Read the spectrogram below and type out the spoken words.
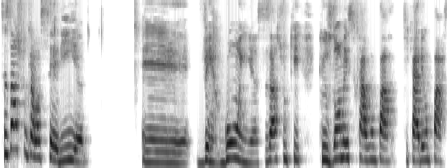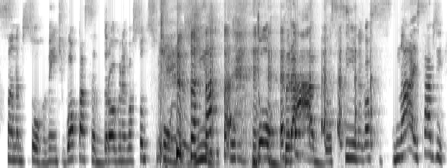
vocês acham que ela seria é, vergonha? Vocês acham que, que os homens ficavam, ficariam passando absorvente, igual passa droga, um negócio todo escondido, dobrado, assim, negócio. Não, sabe assim,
